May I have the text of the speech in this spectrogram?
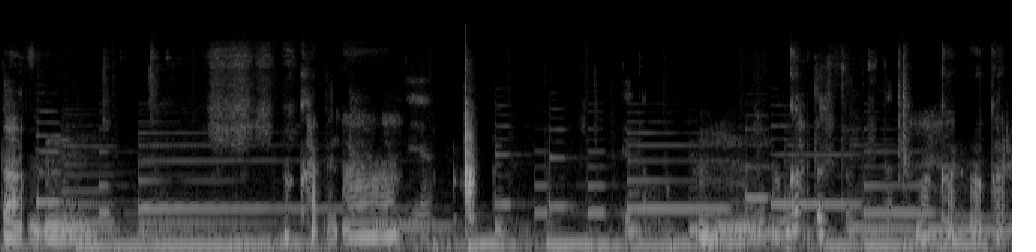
た。うん。うんわかるな。ね。と太ってた。る。わかる。わかる。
